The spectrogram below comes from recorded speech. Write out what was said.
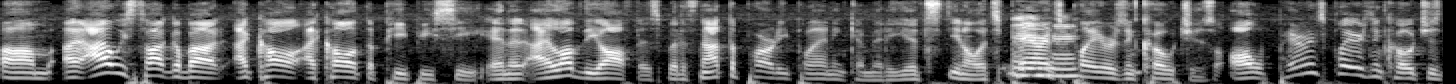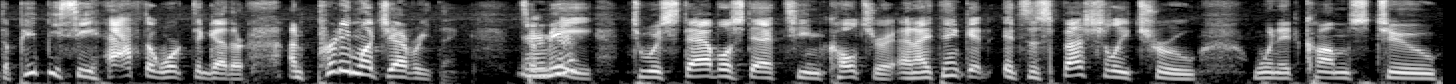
um, I, I always talk about I call I call it the PPC, and it, I love the office, but it's not the party planning committee. It's you know it's parents, players, and coaches. All parents, players, and coaches. The PPC have to work together on pretty much everything to me to establish that team culture. And I think it, it's especially true when it comes to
